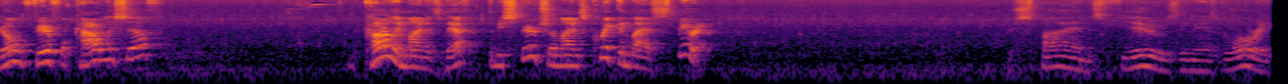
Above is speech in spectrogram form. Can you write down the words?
Your own fearful, cowardly self? The carnally mind is death, to be spiritual mind is quickened by a spirit. Your spine is fused in his glory.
